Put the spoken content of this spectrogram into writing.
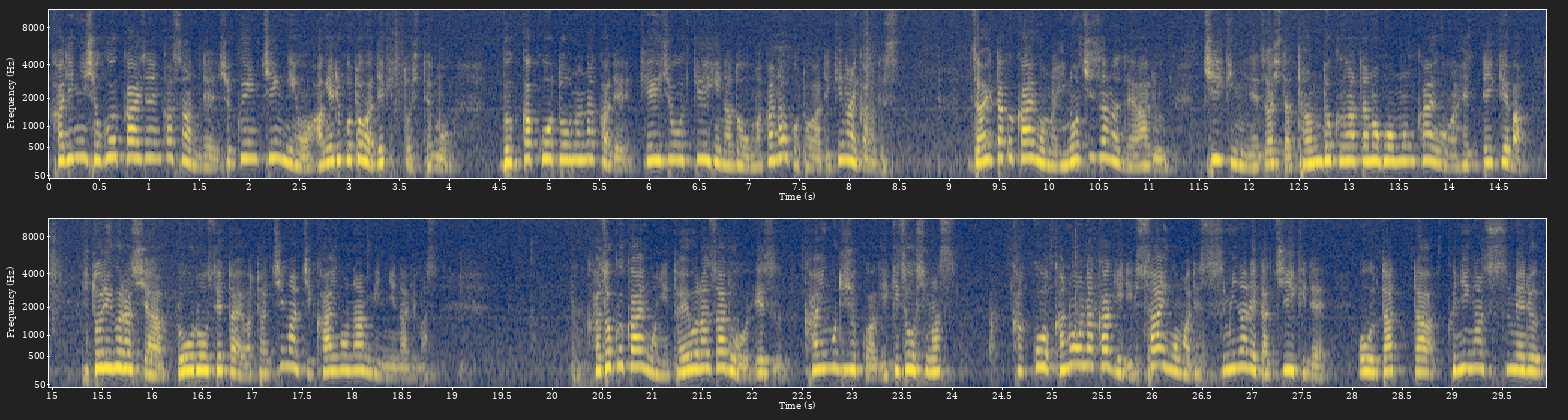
仮に処遇改善加算で職員賃金を上げることができたとしても物価高騰の中で経常経費などを賄うことができないからです。在宅介護の命綱である地域に根ざした単独型の訪問介護が減っていけば1人暮らしや老老世帯はたちまち介護難民になります。家族介護に頼らざるを得ず介護離職は激増します。可能な限り最後まで進み慣れた地域でを謳った国が進める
